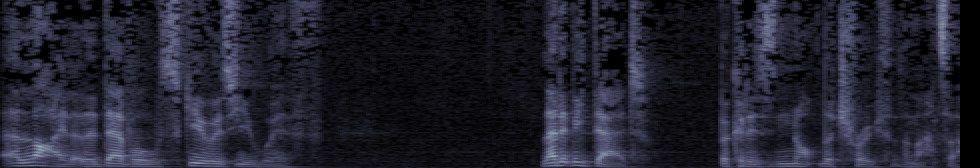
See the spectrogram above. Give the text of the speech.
a lie that the devil skewers you with, let it be dead because it is not the truth of the matter.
